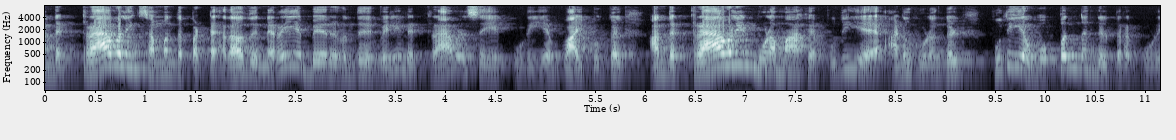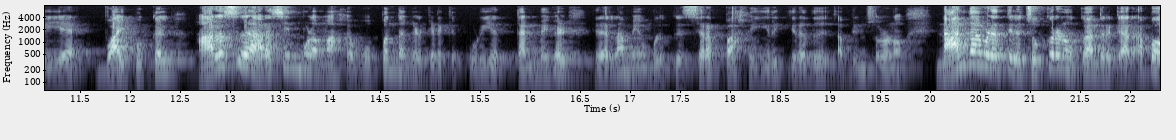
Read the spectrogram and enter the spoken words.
அந்த டிராவலிங் சம்பந்தப்பட்ட அதாவது நிறைய பேர் வந்து வெளியில் டிராவல் செய்யக்கூடிய வாய்ப்புகள். அந்த டிராவலின் மூலமாக புதிய அனுகூலங்கள் புதிய ஒப்பந்தங்கள் பெறக்கூடிய வாய்ப்புகள் அரசு அரசின் மூலமாக ஒப்பந்தங்கள் கிடைக்கக்கூடிய தன்மைகள் இதெல்லாமே உங்களுக்கு சிறப்பு சிறப்பாக இருக்கிறது அப்படின்னு சொல்லணும். நான்காம் இடத்தில் சுக்கரன் உட்கார்ந்திருக்கார். அப்போ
